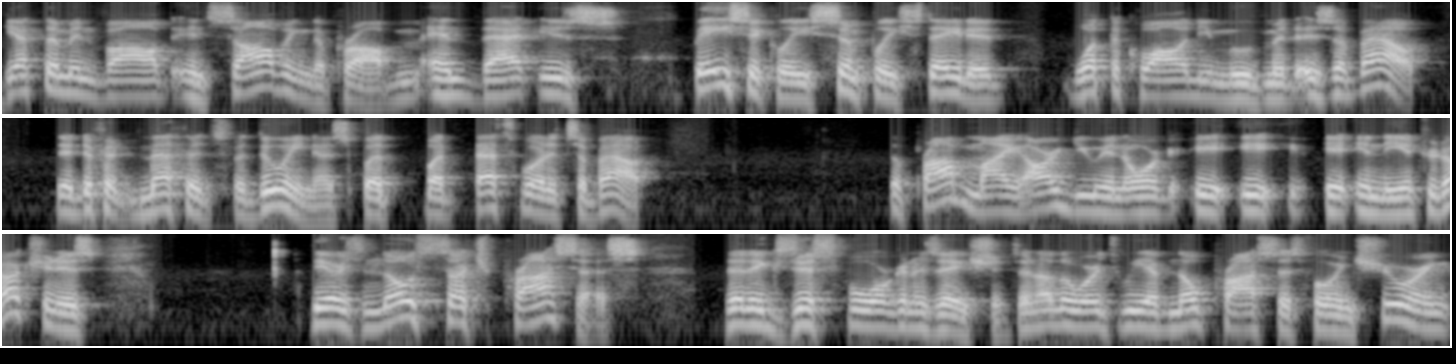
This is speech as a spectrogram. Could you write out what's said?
get them involved in solving the problem, and that is basically simply stated what the quality movement is about. There are different methods for doing this, but but that's what it's about. The problem I argue in org- in the introduction is there's no such process that exists for organizations. In other words, we have no process for ensuring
